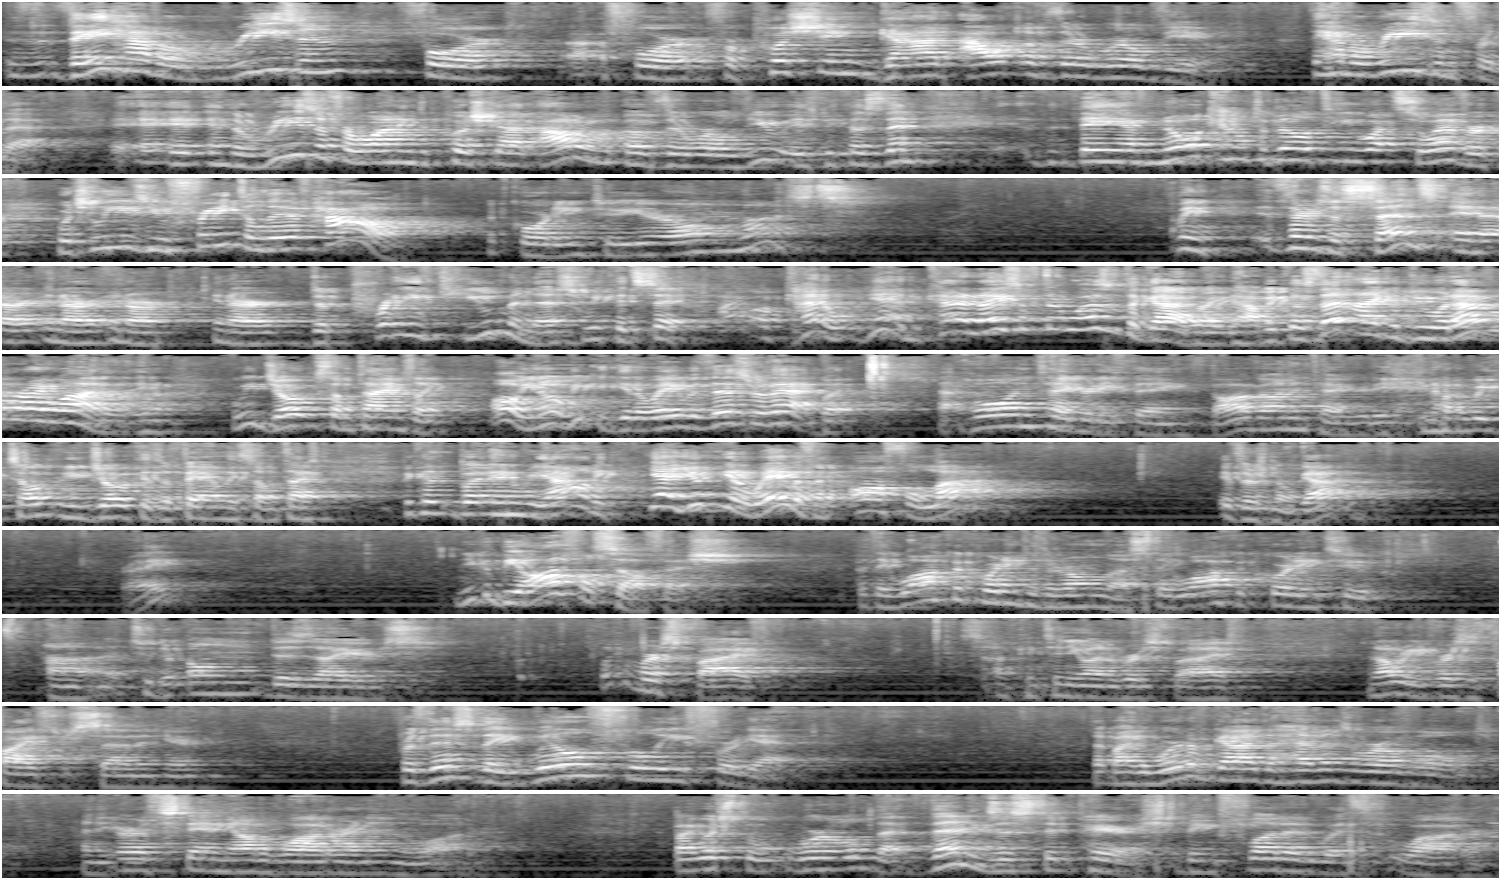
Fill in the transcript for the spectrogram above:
they have a reason for, uh, for, for pushing God out of their worldview. They have a reason for that. And the reason for wanting to push God out of, of their worldview is because then they have no accountability whatsoever, which leaves you free to live how? According to your own lusts. I mean, there's a sense in our in our in our in our depraved humanness we could say, oh, kind of yeah, it'd be kind of nice if there wasn't a God right now because then I could do whatever I wanted. You know, we joke sometimes like, oh, you know, we could get away with this or that, but that whole integrity thing, doggone integrity. You know, we joke, we joke as a family sometimes because, but in reality, yeah, you can get away with an awful lot if there's no God, right? You can be awful selfish but they walk according to their own lust. They walk according to, uh, to their own desires. Look at verse 5. So I'll continue on to verse 5. And I'll read verses 5 through 7 here. For this they willfully forget that by the word of God the heavens were of old, and the earth standing out of water and in the water, by which the world that then existed perished, being flooded with water.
